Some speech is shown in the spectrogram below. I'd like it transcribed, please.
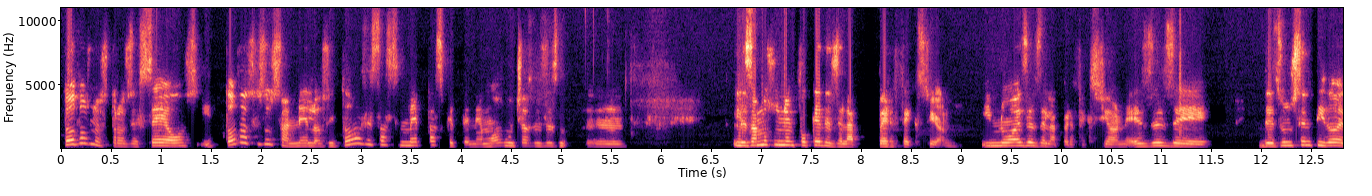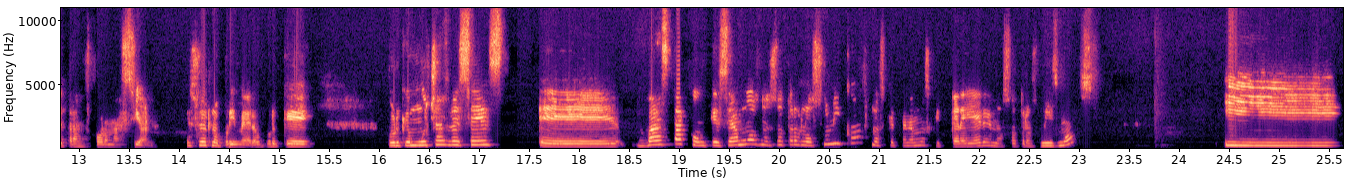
todos nuestros deseos y todos esos anhelos y todas esas metas que tenemos, muchas veces mm, les damos un enfoque desde la perfección y no es desde la perfección, es desde, desde un sentido de transformación. Eso es lo primero, porque porque muchas veces eh, basta con que seamos nosotros los únicos los que tenemos que creer en nosotros mismos y,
